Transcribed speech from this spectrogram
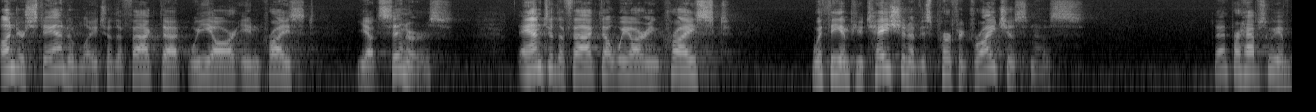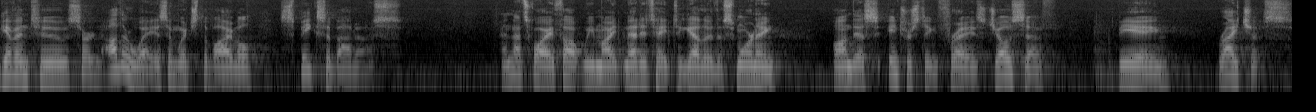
understandably, to the fact that we are in Christ yet sinners, and to the fact that we are in Christ with the imputation of his perfect righteousness, then perhaps we have given to certain other ways in which the Bible speaks about us. And that's why I thought we might meditate together this morning on this interesting phrase Joseph being righteous.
